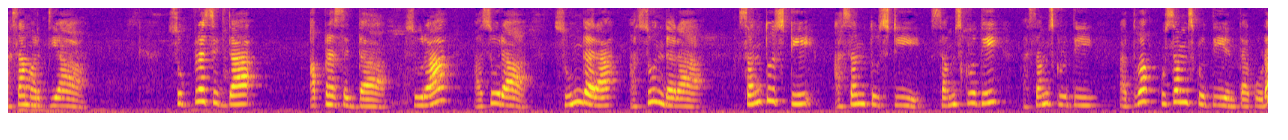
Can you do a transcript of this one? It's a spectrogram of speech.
ಅಸಾಮರ್ಥ್ಯ. ಸುಪ್ರಸಿದ್ಧ, ಅಪ್ರಸಿದ್ಧ. ಸುರ, ಅಸುರ. ಸುಂದರ, ಅಸುಂದರ. ಸಂತುಷ್ಟಿ, ಅಸಂತುಷ್ಟಿ. ಸಂಸ್ಕೃತಿ, ಅಸಂಸ್ಕೃತಿ. ಅಥವಾ ಕುಸಂಸ್ಕೃತಿ ಅಂತ ಕೂಡ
